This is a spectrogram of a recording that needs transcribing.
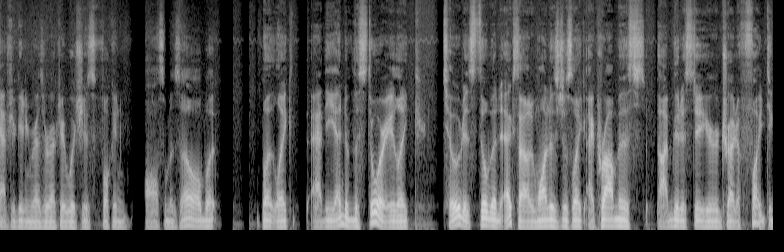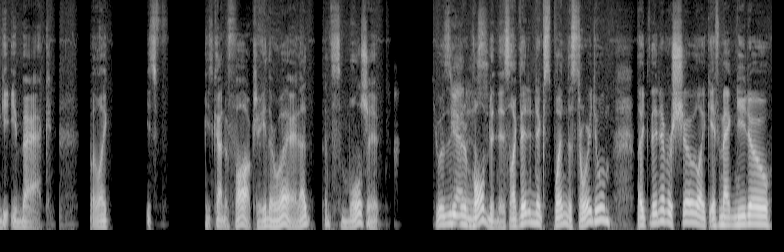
after getting resurrected, which is fucking awesome as hell. But but like at the end of the story, like Toad has still been exiled, and Wanda's just like, I promise I'm gonna stay here and try to fight to get you back. But like he's he's kind of fucked either way. That that's some bullshit. He wasn't Yeah, even it is. involved in this. Like they didn't explain the story to him. Like they never show like if Magneto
